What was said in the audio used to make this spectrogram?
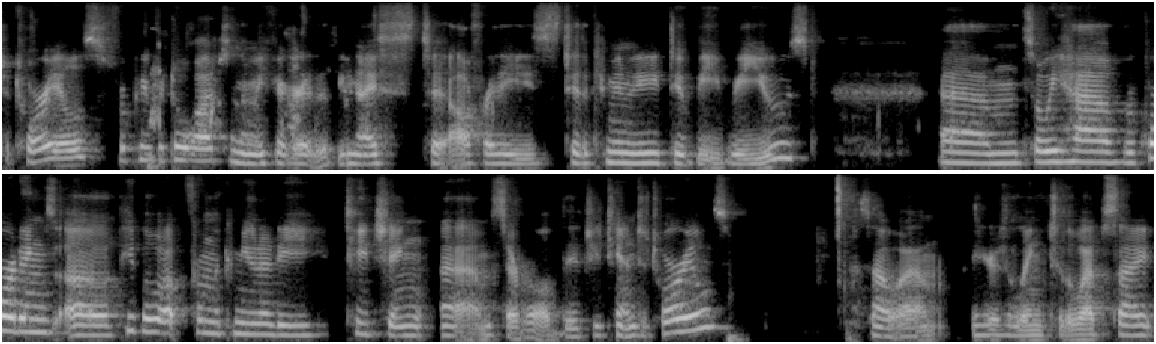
tutorials for people to watch. And then we figured it'd be nice to offer these to the community to be reused. Um, so we have recordings of people up from the community teaching um, several of the GTN tutorials. So um, here's a link to the website.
